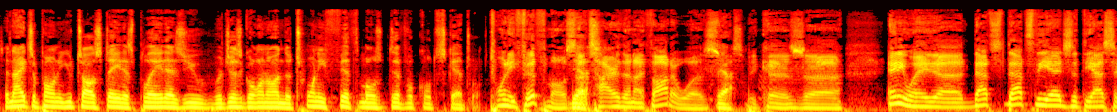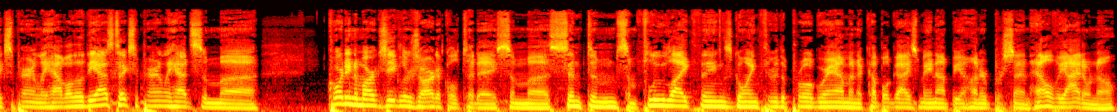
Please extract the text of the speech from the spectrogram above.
Tonight's opponent, Utah State, has played, as you were just going on, the 25th most difficult schedule. 25th most. Yes. That's higher than I thought it was. Yes. Because uh, anyway, uh, that's that's the edge that the Aztecs apparently have. Although the Aztecs apparently had some, uh, according to Mark Ziegler's article today, some uh, symptoms, some flu-like things going through the program, and a couple guys may not be 100% healthy. I don't know.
